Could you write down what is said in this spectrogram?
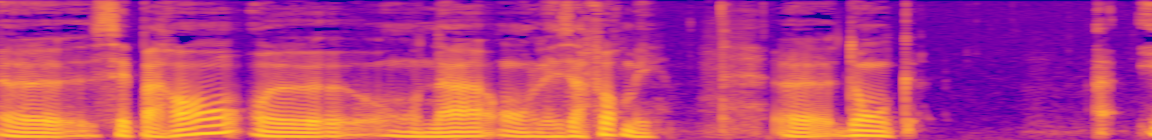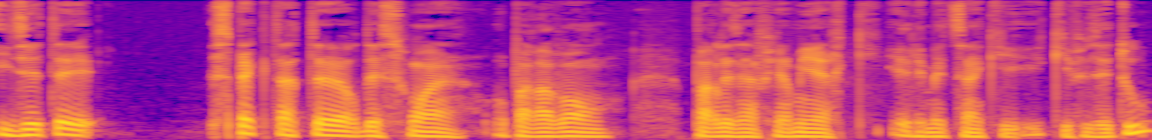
euh, ces parents, on, a, on les a formés. donc ils étaient spectateurs des soins auparavant par les infirmières et les médecins qui, faisaient tout.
